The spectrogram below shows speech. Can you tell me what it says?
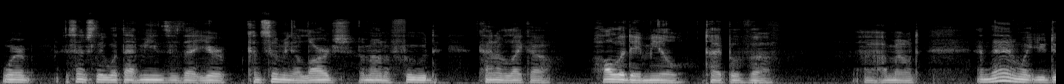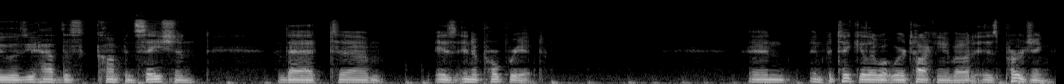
where essentially what that means is that you're consuming a large amount of food, kind of like a holiday meal type of uh, uh, amount. And then what you do is you have this compensation that um, is inappropriate. And in particular, what we're talking about is purging.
